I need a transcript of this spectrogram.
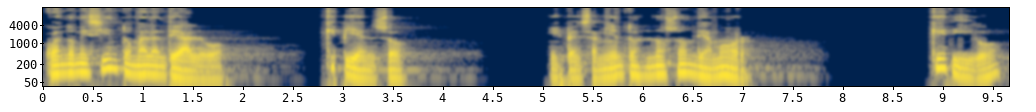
Cuando me siento mal ante algo, ¿qué pienso? Mis pensamientos no son de amor. ¿Qué digo?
